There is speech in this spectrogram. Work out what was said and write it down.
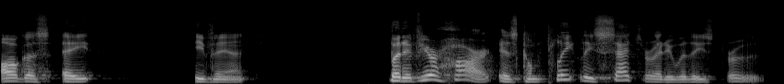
August 8th event. But if your heart is completely saturated with these truths,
